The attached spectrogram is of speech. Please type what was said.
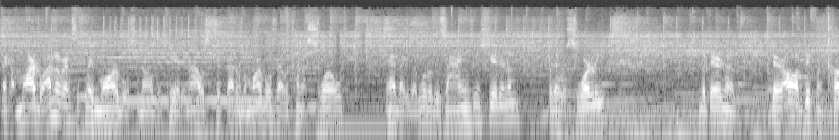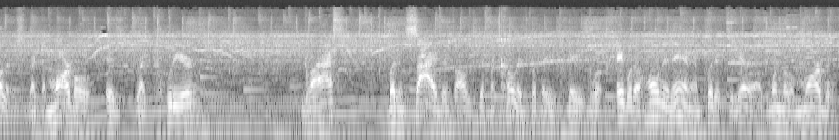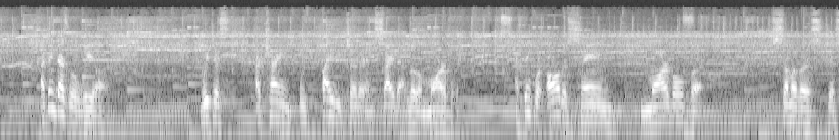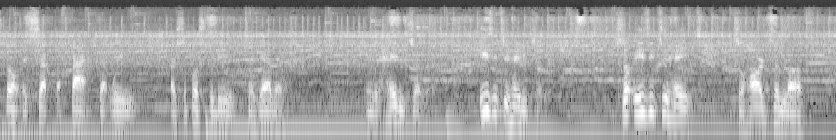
like a marble. I remember I used to play marbles when I was a kid, and I was tripped out on the marbles that were kind of swirled. They had like the little designs and shit in them, but they were swirly. But they're in a, they're all different colors. Like the marble is like clear glass, but inside there's all these different colors. But they they were able to hone it in and put it together as one little marble. I think that's what we are. We just are trying, we fight each other inside that little marble. I think we're all the same marble, but some of us just don't accept the fact that we are supposed to be together and we hate each other. Easy to hate each other. So easy to hate, so hard to love.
